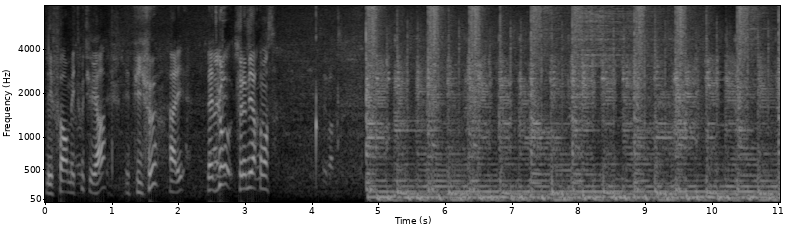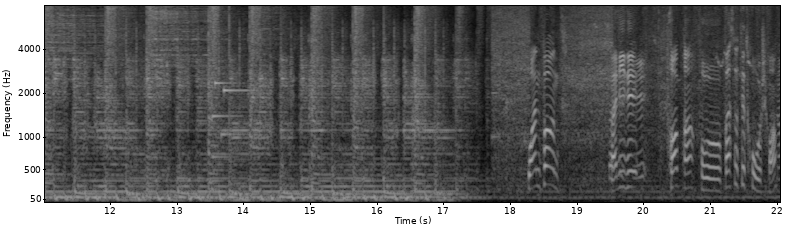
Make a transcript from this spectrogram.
les formes et tout, tu verras. Et puis feu, allez, let's go, que le meilleur commence. C'est parti. One point, validé. Propre, hein, faut pas sauter trop haut, je crois. hein.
